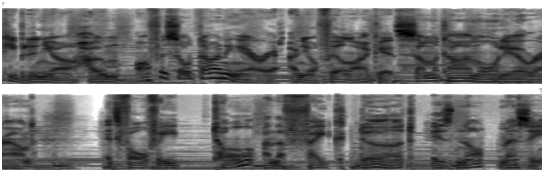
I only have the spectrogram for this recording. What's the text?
Keep it in your home, office, or dining area, and you'll feel like it's summertime all year round. It's 4 feet tall, and the fake dirt is not messy.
